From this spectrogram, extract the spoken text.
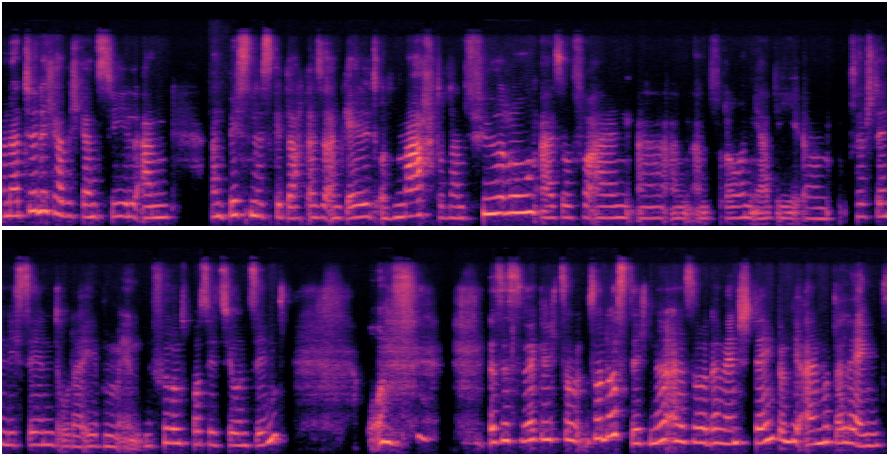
Und natürlich habe ich ganz viel an, an Business gedacht, also an Geld und Macht und an Führung, also vor allem äh, an, an, Frauen, ja, die ähm, selbstständig sind oder eben in einer Führungsposition sind. Und das ist wirklich so, so lustig, ne? Also der Mensch denkt und die Allmutter lenkt.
